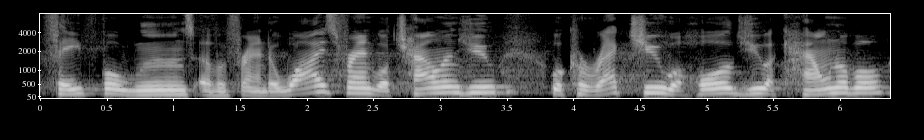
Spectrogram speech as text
faithful wounds of a friend. A wise friend will challenge you, will correct you, will hold you accountable,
